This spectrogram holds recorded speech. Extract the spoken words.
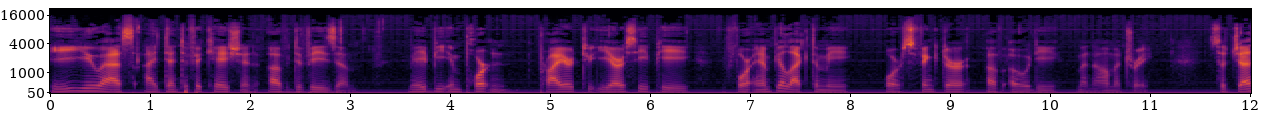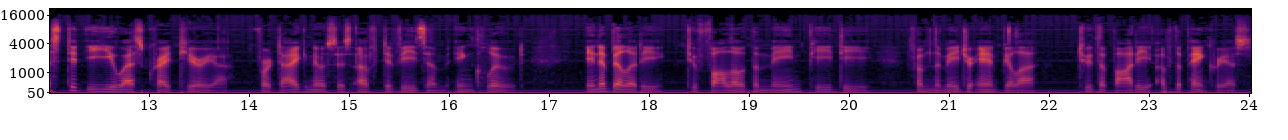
EUS identification of divisum may be important prior to ERCP for ampullectomy or sphincter of Oddi manometry. Suggested EUS criteria for diagnosis of divisum include inability to follow the main PD from the major ampulla to the body of the pancreas,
